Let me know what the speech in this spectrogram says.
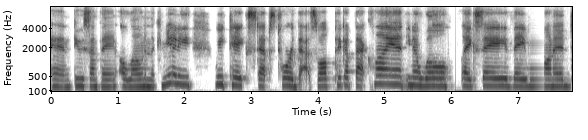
and do something alone in the community, we take steps toward that. So I'll pick up that client, you know, we'll like say they wanted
